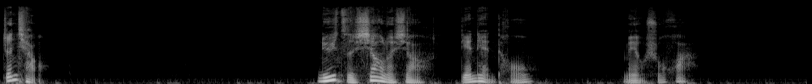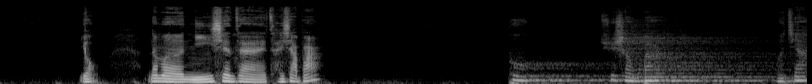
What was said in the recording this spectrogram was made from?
真巧。”女子笑了笑，点点头，没有说话。哟，那么您现在才下班？不，去上班。我家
